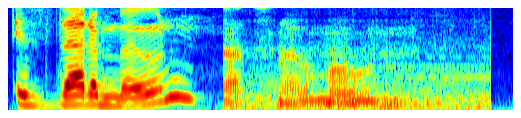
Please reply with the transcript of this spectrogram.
Is that a moon? That's no moon.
